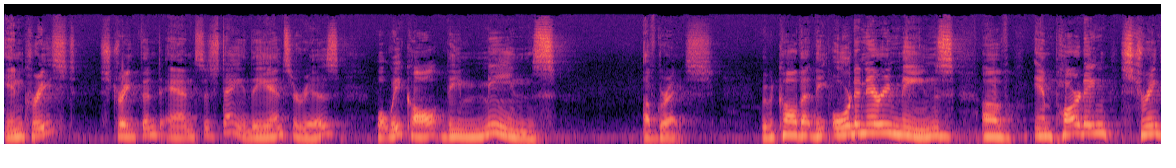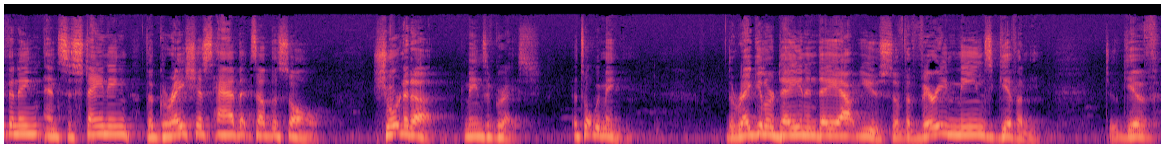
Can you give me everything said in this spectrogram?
increased, strengthened, and sustained? The answer is what we call the means of grace. We would call that the ordinary means of imparting, strengthening, and sustaining the gracious habits of the soul. Shorten it up, means of grace. That's what we mean. The regular day in and day out use of the very means given to give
